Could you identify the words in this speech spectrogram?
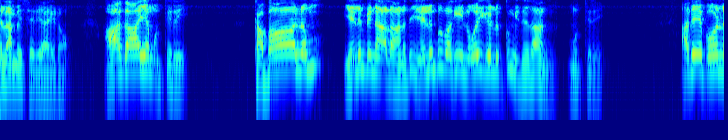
எல்லாமே சரியாயிடும். ஆகாய முத்திரை. கபாலம் எலும்பினாலானது எலும்பு வகை நோய்களுக்கும் இதுதான் முத்திரை. அதே போல்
